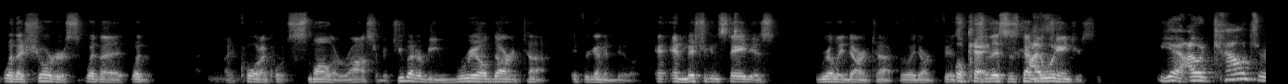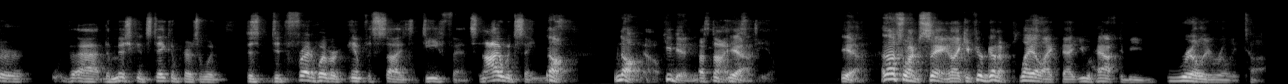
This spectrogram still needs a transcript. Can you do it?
with a shorter, with a with a quote unquote smaller roster, but you better be real darn tough if you're going to do it. And, and Michigan State is really darn tough, really darn physical. Okay. So this is kind of a change your yeah, I would counter that the Michigan State comparison with does did Fred Hoiberg emphasize defense? And I would say No, no, No. he didn't. that's not yeah. his deal. Yeah, and that's what I'm saying. Like if you're going to play like that, you have to be really, really tough.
